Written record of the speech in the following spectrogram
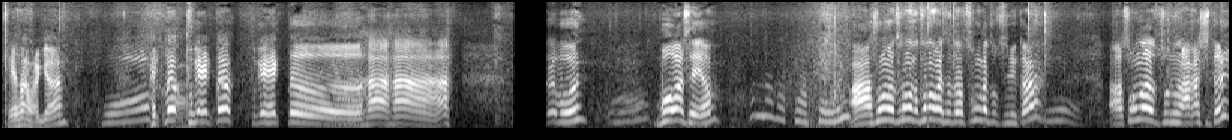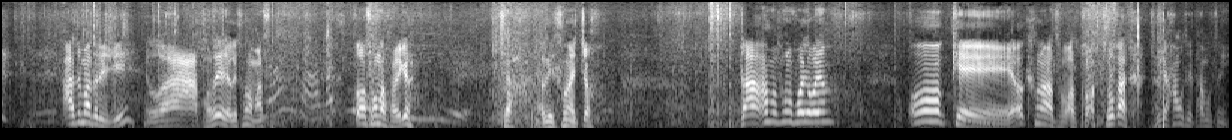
계산 발견. 네. 획득 두 개 획득 두 개 획득 하하 여러분 뭐 하세요? 손나밭에 왔어요. 아 송나 송나 송나밭에서 송나 줬습니까? 아 송나 주는 아가씨들? 아줌마들이지? 와 보세요 여기 송나 많습니다. 또 송나 발견. 자 여기 송나 있죠? 자 한번 송나 보여줘봐요. 오케이. 여기 하나 더 저가 저기 한 모퉁이 한 모퉁이.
